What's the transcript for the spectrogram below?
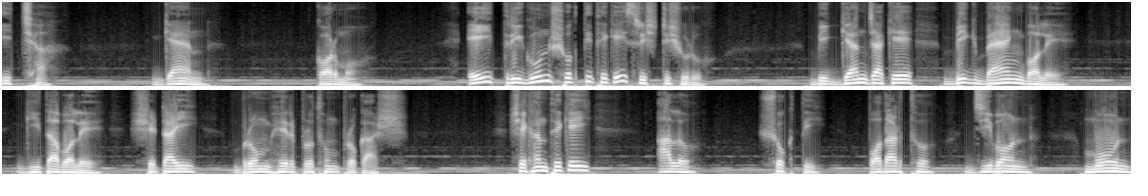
ইচ্ছা জ্ঞান কর্ম। এই ত্রিগুণ শক্তি থেকেই সৃষ্টি শুরু। বিজ্ঞান যাকে বিগ ব্যাং বলে গীতা বলে সেটাই ব্রহ্মের প্রথম প্রকাশ। সেখান থেকেই আলো শক্তি পদার্থ জীবন মন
